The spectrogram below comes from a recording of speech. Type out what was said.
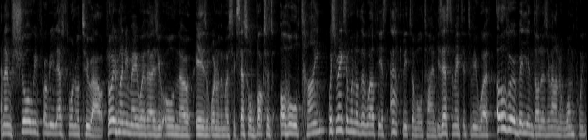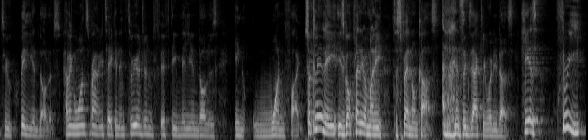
and I'm sure we've probably left one or two out. Floyd Money Mayweather, as you all know, is one of the most successful boxers of all time, which makes him one of the wealthiest athletes of all time. He's estimated to be worth over a billion dollars, around $1.2 billion, having once apparently taken in $350 million in one fight. So clearly he's got plenty of money to spend on cars. And that's exactly what he does. He has three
